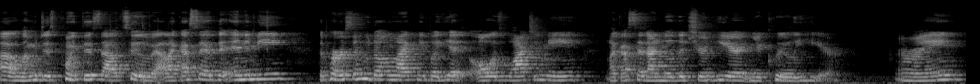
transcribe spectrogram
oh let me just point this out too. Like i said the enemy the person who don't like me but yet always watching me like i said i know that you're here and you're clearly here. All right?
